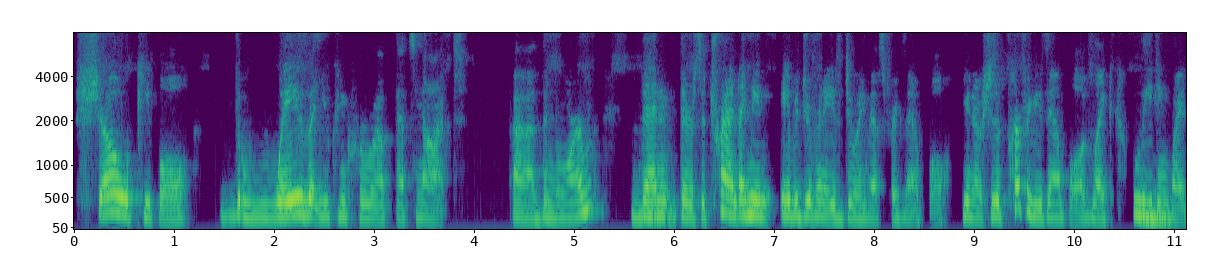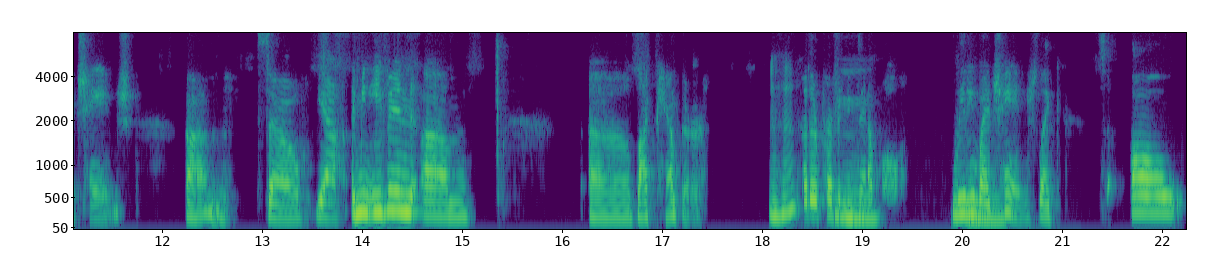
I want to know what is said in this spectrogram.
show people the ways that you can grow up, that's not uh, the norm. Then mm-hmm. there's a trend. I mean, Ava DuVernay is doing this, for example. You know, she's a perfect example of like leading mm-hmm. by change. Um, so yeah, I mean, even um, uh, Black Panther, mm-hmm. another perfect mm-hmm. example, leading mm-hmm. by change. Like it's all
